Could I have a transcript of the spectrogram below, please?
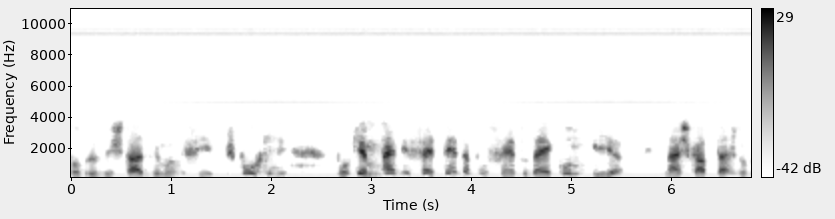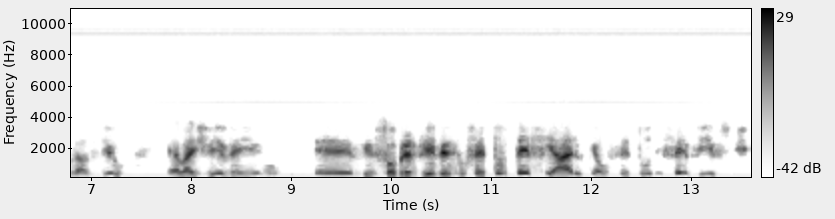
sobre os estados e municípios. Por quê? Porque mais de 70% da economia nas capitais do Brasil, elas vivem é, e sobrevivem no setor terciário, que é o setor de serviços,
